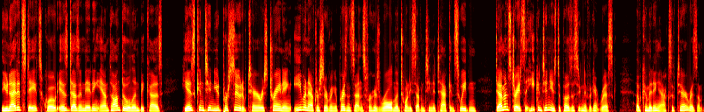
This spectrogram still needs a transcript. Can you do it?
The United States, quote, is designating Anton Thulin because his continued pursuit of terrorist training, even after serving a prison sentence for his role in the 2017 attack in Sweden, demonstrates that he continues to pose a significant risk of committing acts of terrorism.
